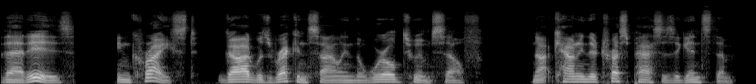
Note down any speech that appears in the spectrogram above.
That is, in Christ, God was reconciling the world to himself, not counting their trespasses against them,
